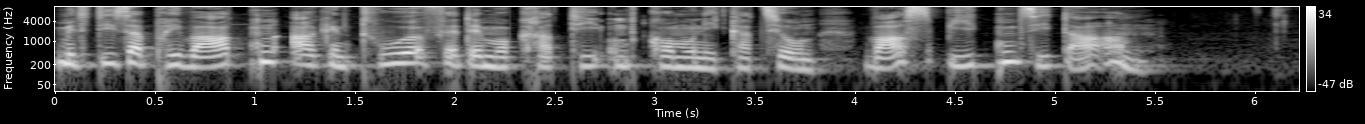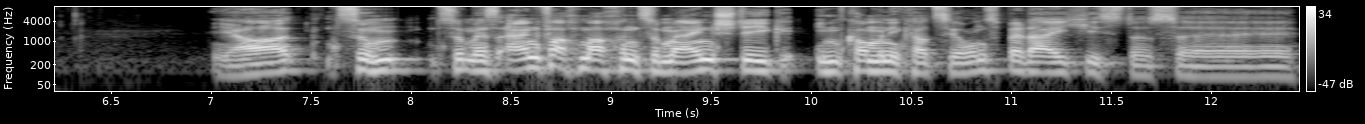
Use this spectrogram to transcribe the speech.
mit dieser privaten Agentur für Demokratie und Kommunikation. Was bieten Sie da an? Ja, zum, zum es einfach machen, zum Einstieg im Kommunikationsbereich ist das äh,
